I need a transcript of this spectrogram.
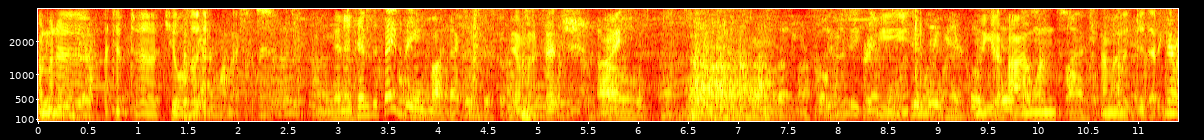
I'm gonna attempt to kill the Inkmoth Nexus. I'm gonna attempt to save the Inkmoth Nexus. Okay, I'm gonna fetch. Alright. Go to 18. I'm gonna get an island. I'm gonna do that again.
